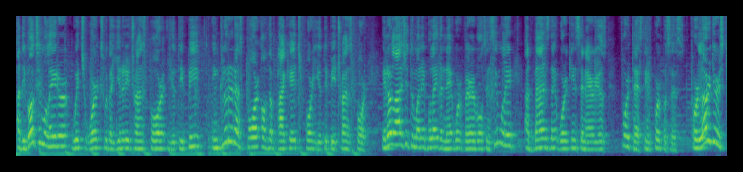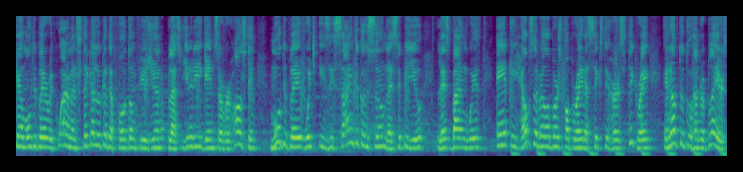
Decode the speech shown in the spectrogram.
A debug simulator, which works with the Unity Transport UTP, included as part of the package for UTP Transport. It allows you to manipulate the network variables and simulate advanced networking scenarios for testing purposes. For larger scale multiplayer requirements, take a look at the Photon Fusion plus Unity Game Server Hosting Multiplay, which is designed to consume less CPU, less bandwidth, and it helps developers operate at 60 Hz tick rate and up to 200 players.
